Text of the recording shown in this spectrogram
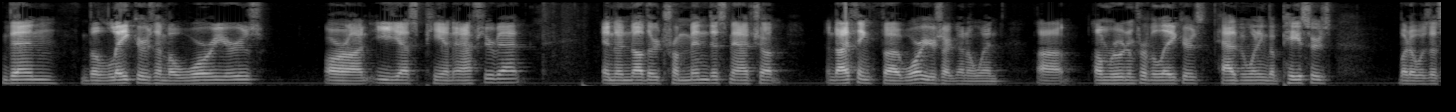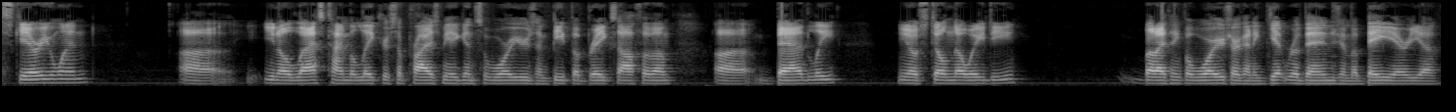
Then the Lakers and the Warriors are on ESPN after that. And another tremendous matchup. And I think the Warriors are going to win. Uh, I'm rooting for the Lakers. Had been winning the Pacers, but it was a scary win. Uh, you know, last time the Lakers surprised me against the Warriors and beat the brakes off of them uh, badly. You know, still no AD. But I think the Warriors are going to get revenge in the Bay Area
